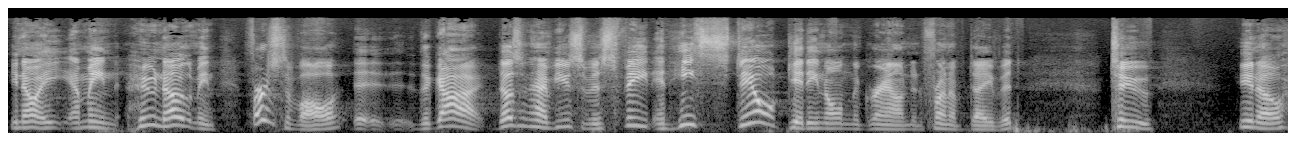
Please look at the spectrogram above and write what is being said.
You know, he, I mean, who knows? I mean, first of all, uh, the guy doesn't have use of his feet, and he's still getting on the ground in front of David to, you know,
